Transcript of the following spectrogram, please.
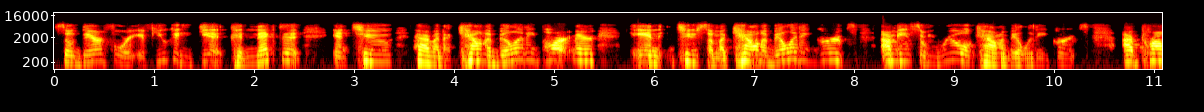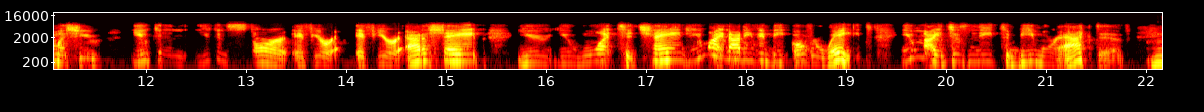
So therefore, if you can get connected into have an accountability partner and to some accountability groups, I mean some real accountability groups, I promise you you can you can start if you're if you're out of shape you you want to change you might not even be overweight. You might just need to be more active. Mm-hmm.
